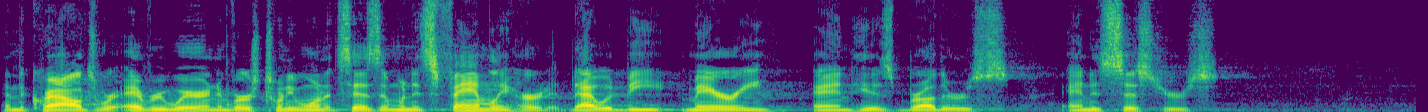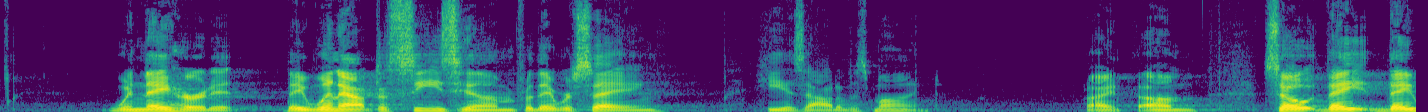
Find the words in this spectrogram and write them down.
and the crowds were everywhere. And in verse 21, it says, And when his family heard it, that would be Mary and his brothers and his sisters, when they heard it, they went out to seize him, for they were saying, He is out of his mind. Right? Um, so they, they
